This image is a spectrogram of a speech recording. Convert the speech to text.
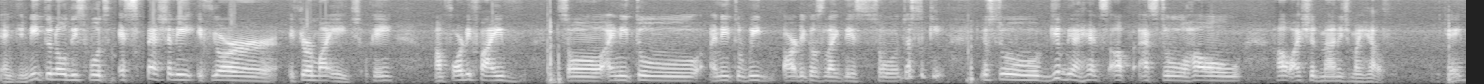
and you need to know these foods especially if you're if you're my age okay? I'm 45 so i need to i need to read articles like this. So just to keep just to give me a heads up as to how how i should manage my health okay?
